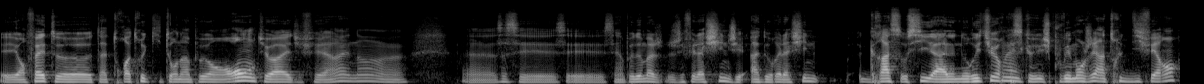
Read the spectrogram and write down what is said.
Et en fait, euh, t'as trois trucs qui tournent un peu en rond, tu vois. Et tu fais ah ouais, non, euh, euh, ça c'est- un peu dommage. J'ai fait la Chine, j'ai adoré la Chine grâce aussi à la nourriture Ouais. parce que je pouvais manger un truc différent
